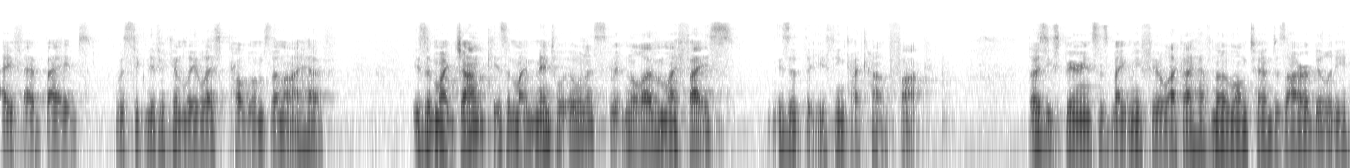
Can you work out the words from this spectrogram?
AFAB babes with significantly less problems than I have. Is it my junk? Is it my mental illness written all over my face? Is it that you think I can't fuck? Those experiences make me feel like I have no long term desirability.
